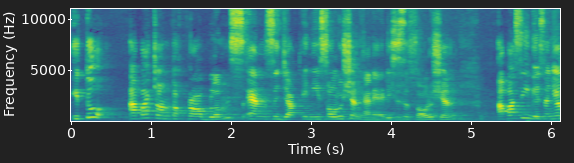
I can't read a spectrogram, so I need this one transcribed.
Itu apa contoh problems and sejak ini solution kan ya, this is a solution. Apa sih biasanya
